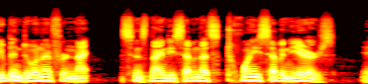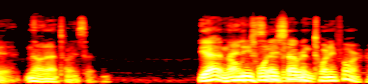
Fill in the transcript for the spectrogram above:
You've been doing it for ni- since 97. That's 27 years. Yeah, no, not 27. Yeah, no, 97, 27. 24.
